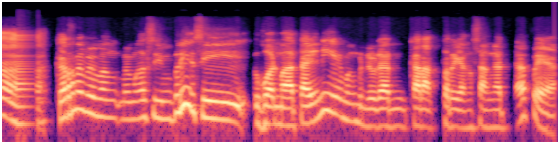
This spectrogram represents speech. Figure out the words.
Ah. Karena memang memang simply si Juan Mata ini emang beneran karakter yang sangat apa ya?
